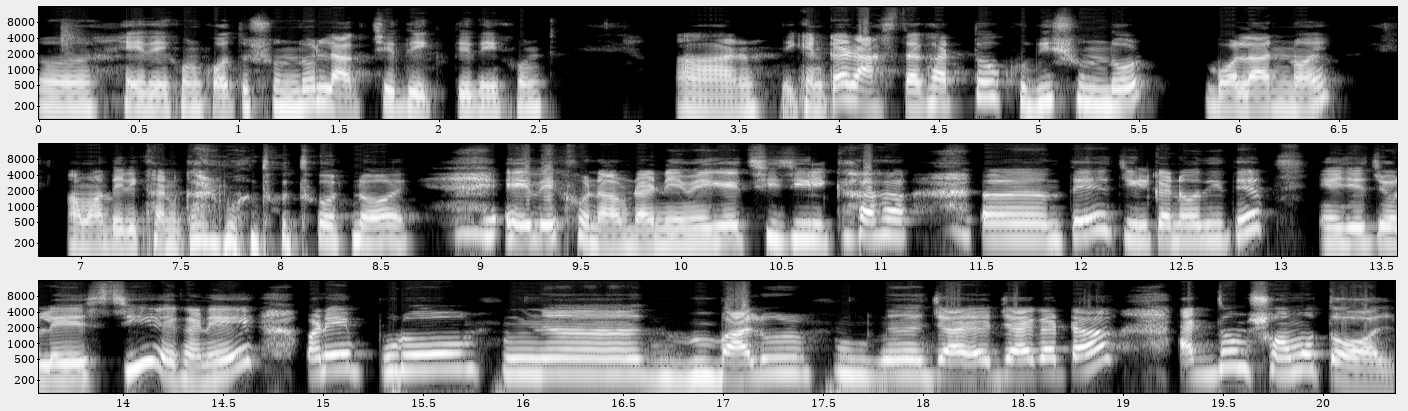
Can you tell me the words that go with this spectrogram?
তো, এই দেখুন কত সুন্দর লাগছে দেখতে, দেখুন। আর এখানকার রাস্তাঘাট তো খুবই সুন্দর, বলার নয়। আমাদের এখানকার মতো তো নয়। এই দেখুন, আমরা নেমে গেছি চিল্কা তে, চিল্কা নদীতে। এই যে চলে এসেছি এখানে। মানে পুরো বালুর জায়- জায়গাটা একদম সমতল।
